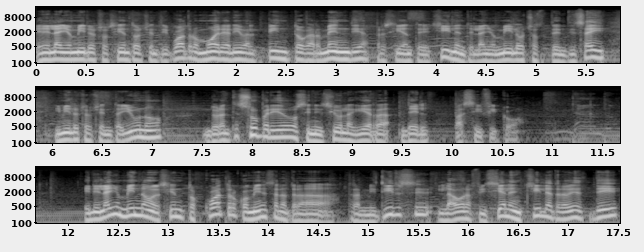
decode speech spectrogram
En el año 1884 muere Aníbal Pinto Garmendia, presidente de Chile entre el año 1876 y 1881. Durante su periodo se inició la Guerra del Pacífico. En el año 1904 comienzan a transmitirse la hora oficial en Chile a través de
